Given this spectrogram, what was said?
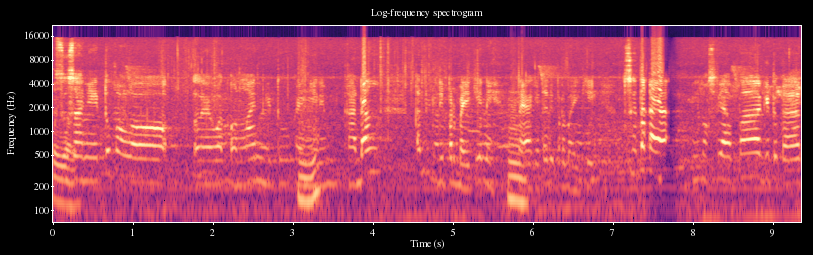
Eh, Wan. susahnya itu kalau lewat online gitu kayak Hmm. gini kadang kan diperbaiki nih Hmm. TA kita diperbaiki terus kita kayak ini maksudnya apa gitu kan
